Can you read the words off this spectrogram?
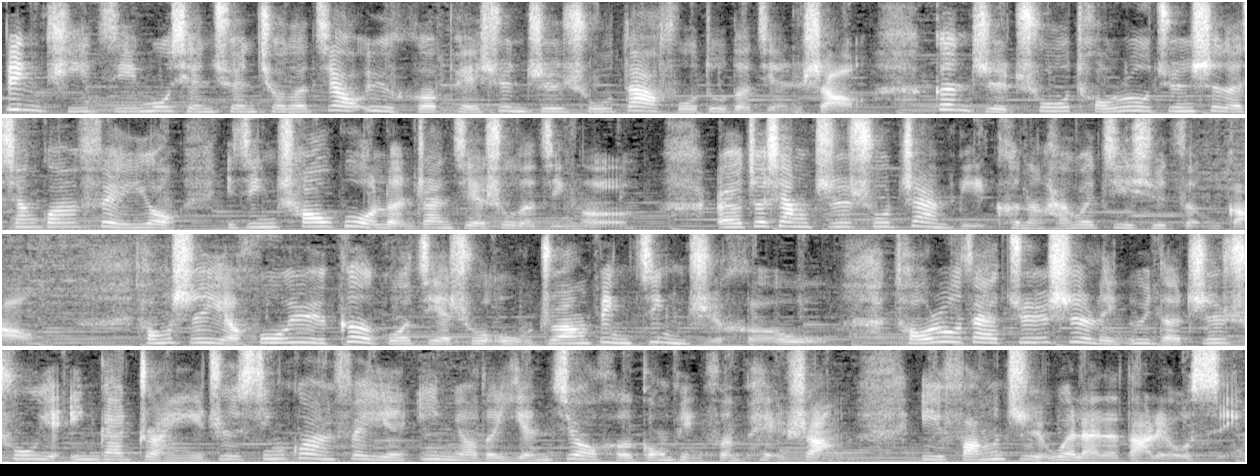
并提及目前全球的教育和培训支出大幅度的减少，更指出投入军事的相关费用已经超过冷战结束的金额，而这项支出占比可能还会继续增高。同时，也呼吁各国解除武装并禁止核武，投入在军事领域的支出也应该转移至新冠肺炎疫苗的研究和公平分配上，以防止未来的大流行。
